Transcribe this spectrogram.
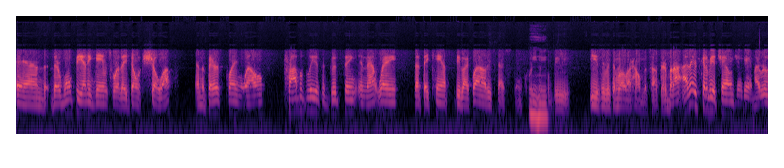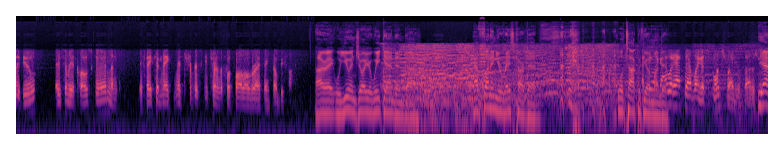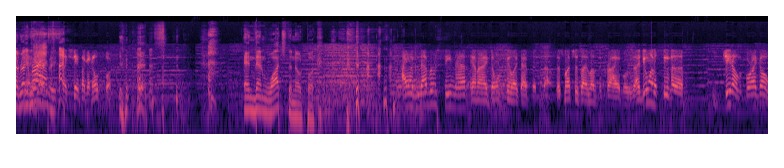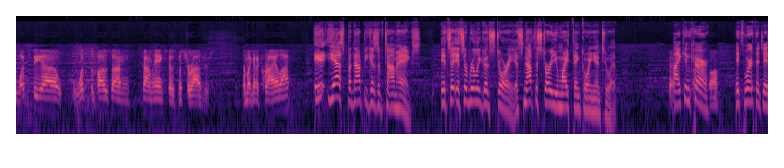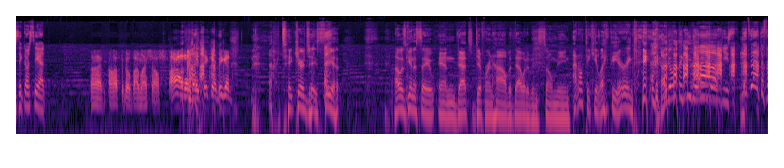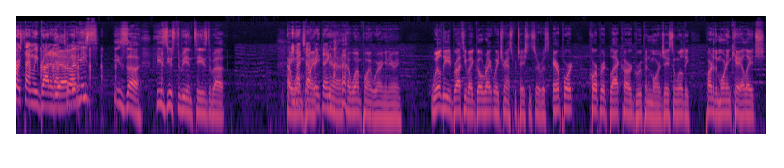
and there won't be any games where they don't show up. And the Bears playing well probably is a good thing in that way that they can't be like, "Wow, these guys stink. This will be easy. We can roll our helmets out there." But I, I think it's going to be a challenging game. I really do. I think It's going to be a close game, and if they can make Mitch Trubisky turn the football over, I think they'll be fine. All right. Well, you enjoy your weekend and uh, have fun in your race car bed. we'll talk with I you on like Monday. I would have to have like a sports writer bet or something. yeah, right. Yes. exactly. Like shaped like a notebook. And then watch the Notebook. I have never seen that, and I don't feel like I've missed out. As much as I love to cry at movies, I do want to see the. Gino, before I go, what's the uh, what's the buzz on Tom Hanks as Mr. Rogers? Am I going to cry a lot? It, yes, but not because of Tom Hanks. It's a it's a really good story. It's not the story you might think going into it. I concur. Well, It's worth it, Jason. Go see it. All right, I'll have to go by myself. All right, everybody, take care. Be good. Take care, Jay. See ya. I was gonna say, and that's different how, but that would have been so mean. I don't think he liked the earring thing. I don't think he did. Oh, he's, it's not the first time we brought it up yeah, to but him. he's he's uh he's used to being teased about at Pretty one much point, everything. Yeah, at one point wearing an earring. Wildy brought to you by Go Right Way Transportation Service, Airport, Corporate, Black Car Group, and more. Jason Wildy, part of the Morning KLH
